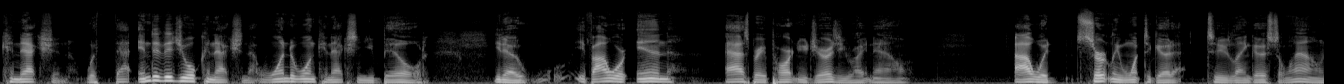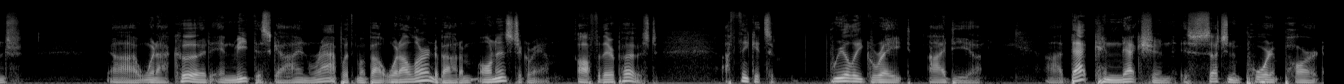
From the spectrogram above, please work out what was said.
connection with that individual connection, that one to one connection you build you know, if I were in Asbury Park, New Jersey right now, I would certainly want to go to, to Langosta Lounge uh, when I could and meet this guy and rap with him about what I learned about him on Instagram off of their post. I think it's a really great idea. Uh, that connection is such an important part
